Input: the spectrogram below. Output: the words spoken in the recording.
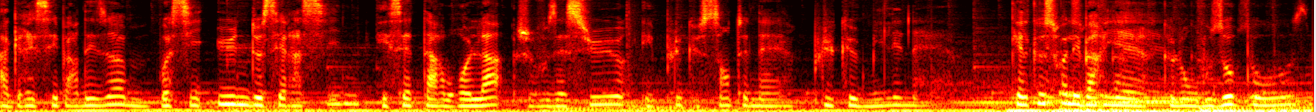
agressées par des hommes. Voici une de ces racines, et cet arbre-là, je vous assure, est plus que centenaire, plus que millénaire. Quelles que soient les barrières que l'on vous oppose,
